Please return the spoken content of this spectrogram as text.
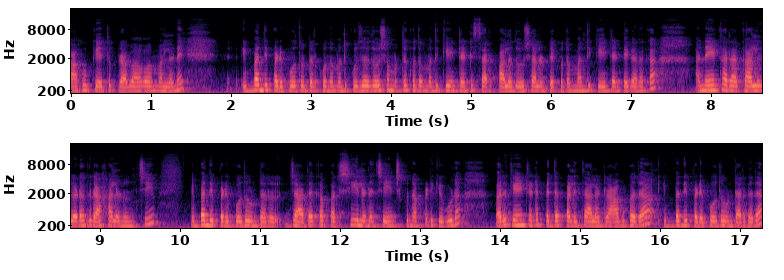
రాహుకేతు ప్రభావం వల్లనే ఇబ్బంది పడిపోతుంటారు. కొంతమంది కుజదోషం ఉంటే కొంతమందికి ఏంటంటే సర్పాల దోషాలు ఉంటాయి కొంతమందికి ఏంటంటే కనుక అనేక రకాలుగా గ్రహాల నుంచి ఇబ్బంది పడిపోతూ ఉంటారు. జాతక పరిశీలన చేయించుకున్నప్పటికీ కూడా వారికి ఏంటంటే పెద్ద ఫలితాలు రావు కదా ఇబ్బంది పడిపోతూ ఉంటారు కదా.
